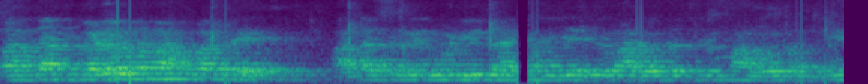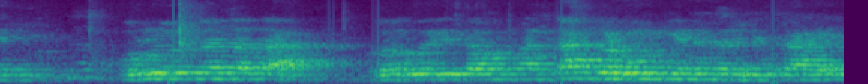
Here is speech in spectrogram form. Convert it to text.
मतदान घडवणं महत्वाचं आहे. आता सगळे वडील आहेत ज्येष्ठ मार्गदर्शक जाता बरोबरी जाऊन मतदान घडवून घेणं गरजेचं आहे.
